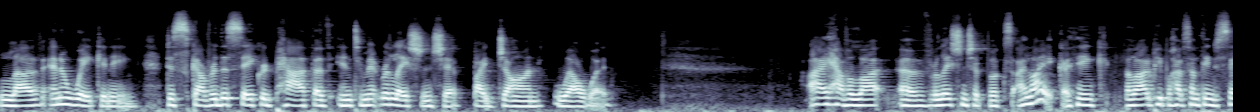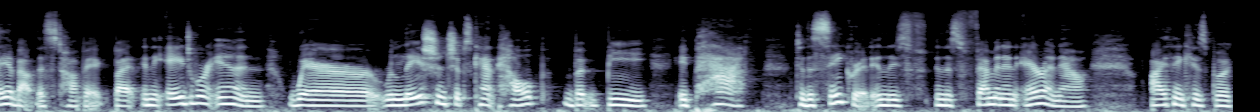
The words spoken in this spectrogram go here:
Love and Awakening Discover the Sacred Path of Intimate Relationship by John Welwood. I have a lot of relationship books I like. I think a lot of people have something to say about this topic, but in the age we're in where relationships can't help but be a path to the sacred in these in this feminine era now, I think his book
